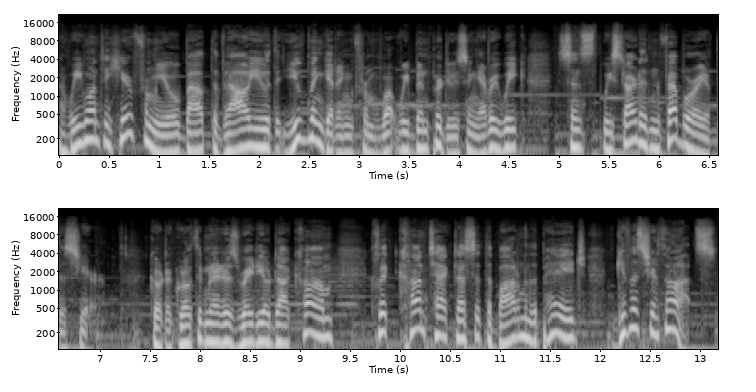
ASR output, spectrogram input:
and we want to hear from you about the value that you've been getting from what we've been producing every week since we started in February of this year. Go to growthignitersradio.com, click Contact Us at the bottom of the page, give us your thoughts.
